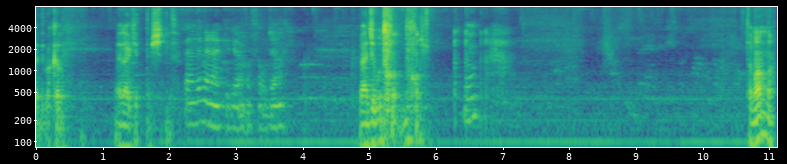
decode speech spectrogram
Hadi bakalım. Merak ettim şimdi. Ben de merak ediyorum nasıl olacağını. Bence bu oldu. Hı? tamam mı?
